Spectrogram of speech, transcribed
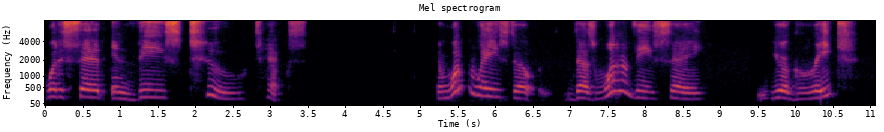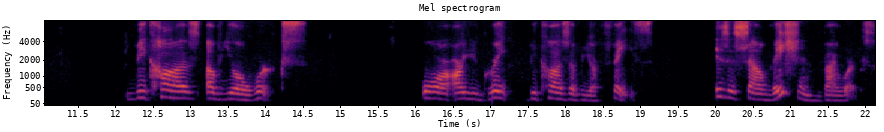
what is said in these two texts. In what ways do, does one of these say, you're great because of your works? Or are you great because of your faith? Is it salvation by works?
